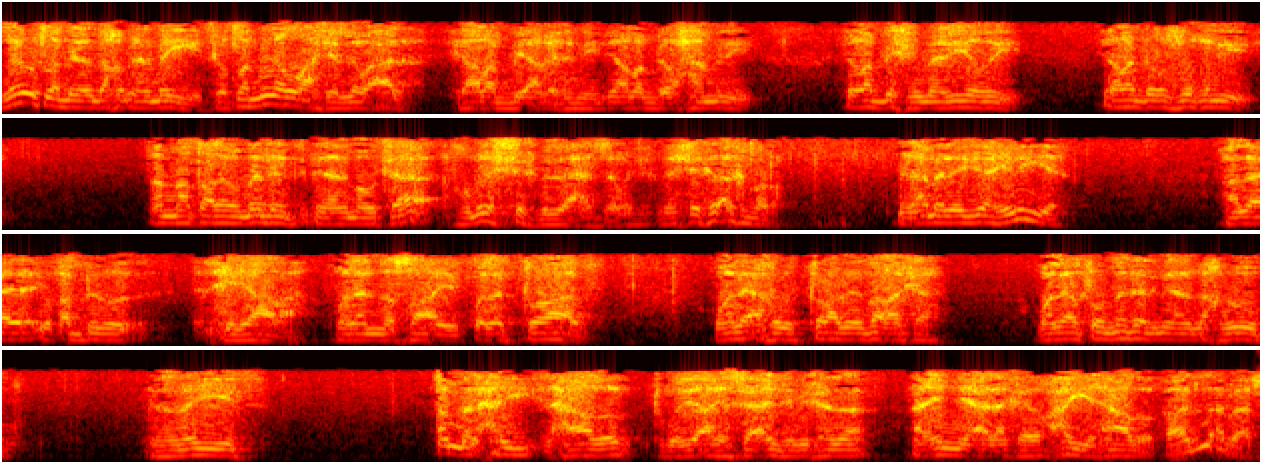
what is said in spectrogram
لا يطلب من الميت يطلب من الله جل وعلا. يا ربي أغثني يا ربي ارحمني يا ربي اشف مريضي يا ربي ارزقني. أما طلب مدد من الموتى فهو من الشرك بالله عز وجل من الشرك الأكبر من عمل الجاهلية. فلا يقبل الحجارة ولا النصائب ولا التراب ولا يأخذ التراب البركه ولا يطلب مدد من المخلوق من الميت. أما الحي الحاضر تقول يا أخي ساعدني بكذا اعني على كذا حي حاضر قال لا بأس.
